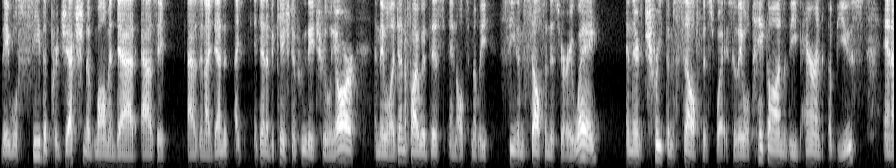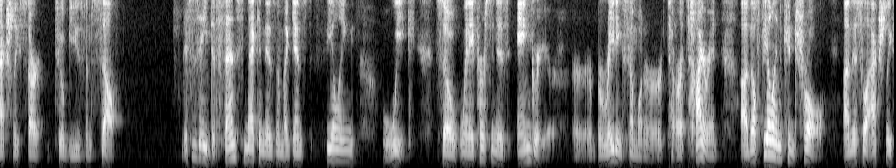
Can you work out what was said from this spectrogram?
they will see the projection of mom and dad as a as an identi- identification of who they truly are, and they will identify with this and ultimately see themselves in this very way, and then treat themselves this way. So they will take on the parent abuse and actually start to abuse themselves. This is a defense mechanism against feeling weak. So when a person is angry or, berating someone or, or a tyrant, uh, they'll feel in control. And this will actually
